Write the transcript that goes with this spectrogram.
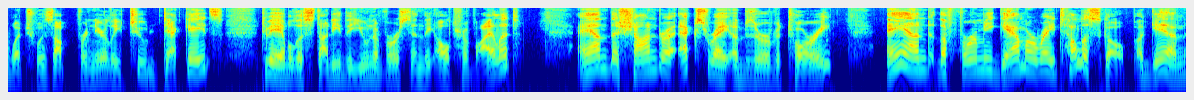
which was up for nearly two decades to be able to study the universe in the ultraviolet and the Chandra X-ray Observatory and the Fermi Gamma Ray Telescope again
